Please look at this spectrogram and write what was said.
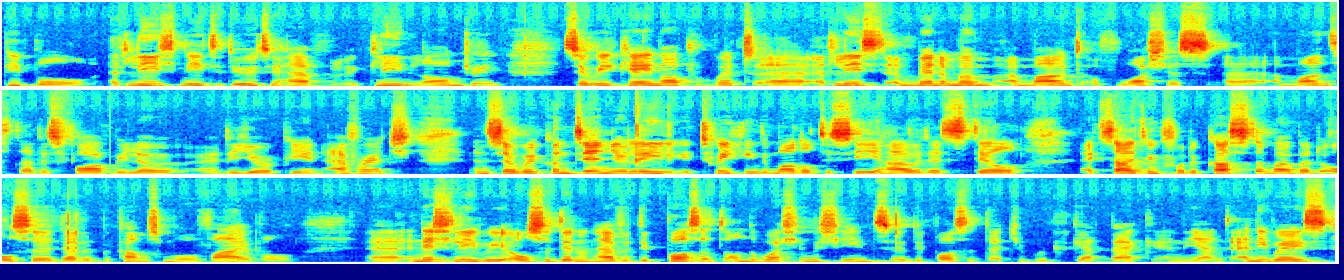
people at least need to do to have a clean laundry. So we came up with uh, at least a minimum amount of washes uh, a month that is far below uh, the European average. And so we're continually tweaking the model to see how it is still exciting for the customer, but also that it becomes more viable. Uh, initially, we also didn't have a deposit on the washing machine, so a deposit that you would get back in the end, anyways.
